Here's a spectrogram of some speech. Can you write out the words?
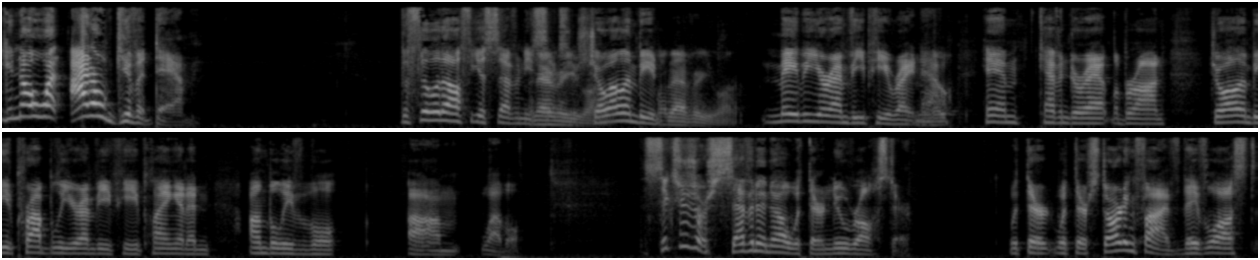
you know what? I don't give a damn. The Philadelphia 76ers. whatever you want. Joel Embiid, whatever you want. maybe your MVP right now. Nope. Him, Kevin Durant, LeBron, Joel Embiid, probably your MVP, playing at an unbelievable um, level. The Sixers are seven and zero with their new roster, with their with their starting five. They've lost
